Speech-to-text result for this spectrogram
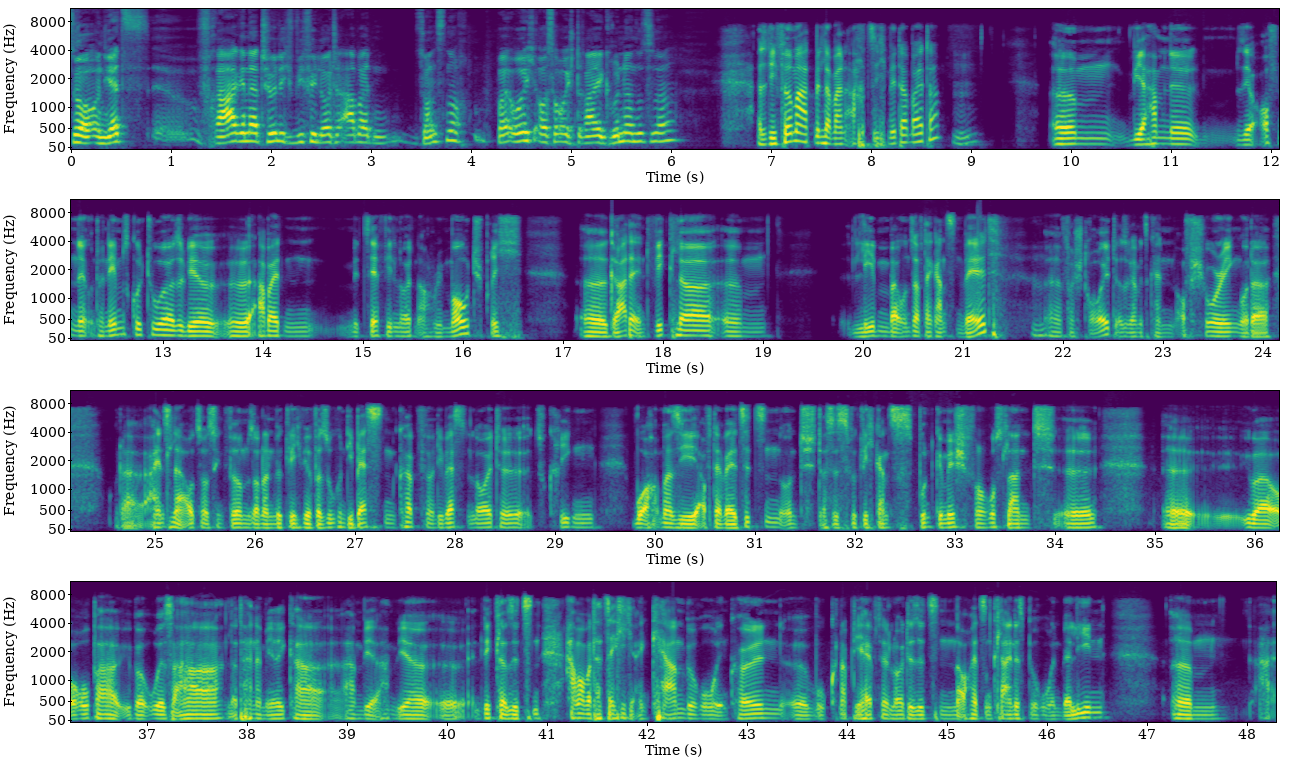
so, und jetzt äh, Frage natürlich, wie viele Leute arbeiten sonst noch bei euch, außer euch drei Gründern sozusagen? Also die Firma hat mittlerweile 80 Mitarbeiter. Mhm. Ähm, wir haben eine sehr offene Unternehmenskultur. Also wir äh, arbeiten mit sehr vielen Leuten auch remote, sprich äh, gerade Entwickler ähm, leben bei uns auf der ganzen Welt mhm. äh, verstreut. Also wir haben jetzt kein Offshoring oder oder einzelne Outsourcing-Firmen, sondern wirklich, wir versuchen die besten Köpfe und die besten Leute zu kriegen, wo auch immer sie auf der Welt sitzen. Und das ist wirklich ganz bunt gemischt von Russland äh, äh, über Europa, über USA, Lateinamerika haben wir, haben wir äh, Entwickler sitzen, haben aber tatsächlich ein Kernbüro in Köln, äh, wo knapp die Hälfte der Leute sitzen, auch jetzt ein kleines Büro in Berlin. Ähm,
